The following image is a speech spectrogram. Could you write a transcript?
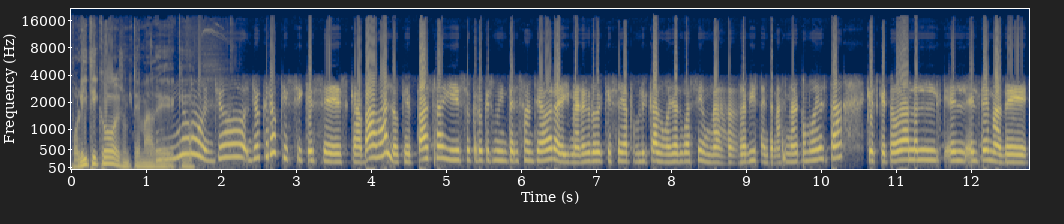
político? ¿Es un tema de...? No, yo, yo creo que sí que se excavaba. Lo que pasa, y eso creo que es muy interesante ahora, y me alegro de que se haya publicado un hallazgo así en una revista internacional como esta, que es que todo el, el tema de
